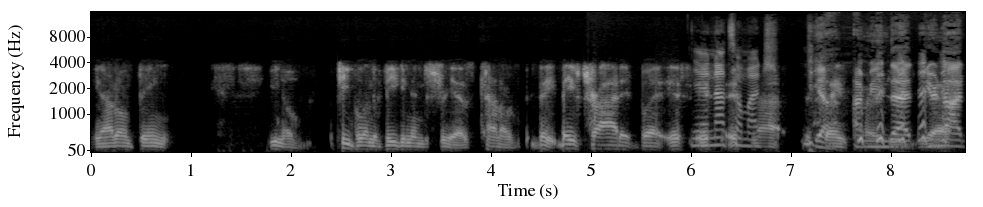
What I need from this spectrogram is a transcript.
You know, I don't think, you know, people in the vegan industry has kind of they they've tried it, but it's yeah, it's, not it's so much. Not yeah, I mean that you're yeah. not.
